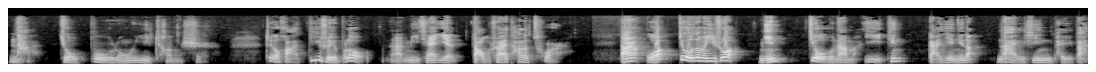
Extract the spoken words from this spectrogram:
那就不容易成事。这个话滴水不漏啊，米钱也找不出来他的错儿。当然，我就这么一说，您就那么一听。感谢您的耐心陪伴。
